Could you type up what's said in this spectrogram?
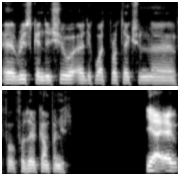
risk and ensure adequate protection for for their companies? Yeah,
